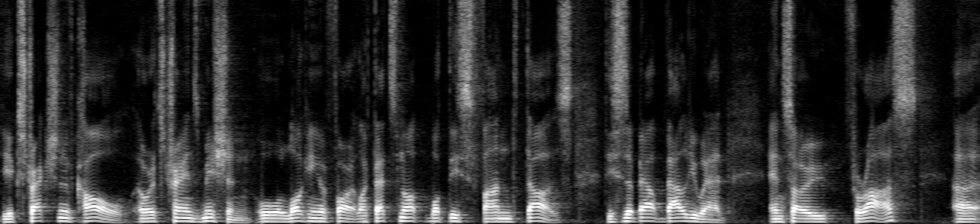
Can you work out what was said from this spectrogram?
the extraction of coal or its transmission or logging of forest. Like that's not what this fund does. This is about value add. And so for us, uh,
